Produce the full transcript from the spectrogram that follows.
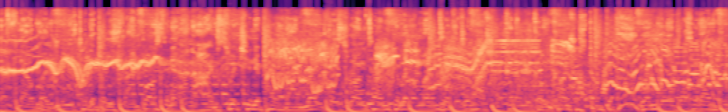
left now, but knees to the baseline. Boston at Anaheim, switching the paradigm. Right place, wrong time, criminal minds, everything hash. Economic unconscious, stop it. One more dozen, I'm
